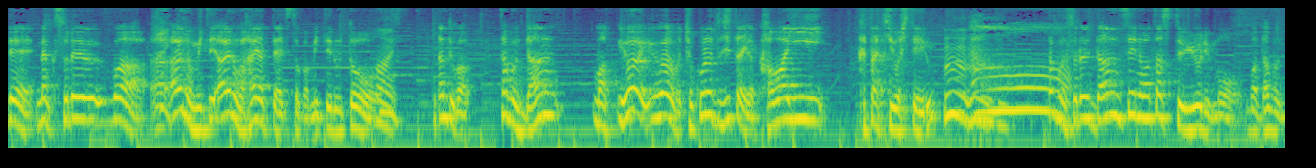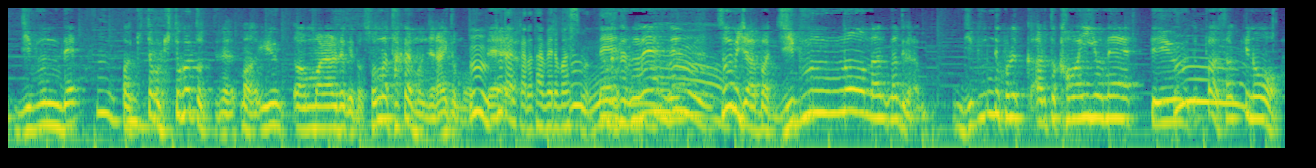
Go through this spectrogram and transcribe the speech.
でなんかそれは、あああいうの見てああいうのが流行ったやつとか見てると、はい。なんていうか多分だん、まあ、いわゆるいわゆるチョコレート自体が可愛い形をしている。うんうん多分それ男性に渡すというよりも、まあ、多分自分で、うんまあ、多分キットカットってね、まあ、言うあんまりあれだけどそんな高いもんじゃないと思ううん。んで、普段から食べれますもんね、ねねね。そういう意味じゃやっぱ自分のなんなんていうかな自分でこれあると可愛いよねっていうやっぱさっきの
